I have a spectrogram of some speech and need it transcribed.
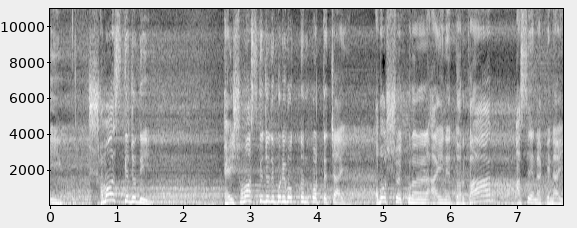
এই সমাজকে যদি, এই সমাজকে যদি পরিবর্তন করতে চাই, অবশ্যই কোরআনের আইনের দরকার আছে নাকি নাই?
